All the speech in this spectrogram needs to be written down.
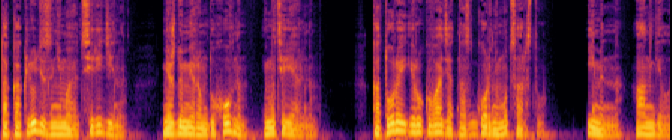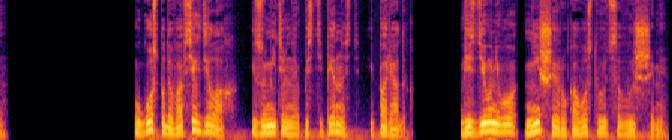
так как люди занимают середину между миром духовным и материальным, которые и руководят нас к горнему царству, именно ангелы. У Господа во всех делах изумительная постепенность и порядок. Везде у него низшие руководствуются высшими.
